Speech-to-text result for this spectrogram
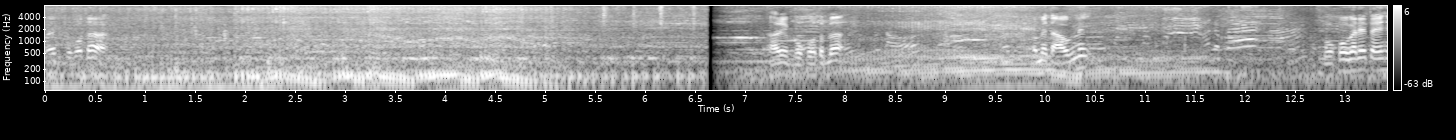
Right, buko Ari, buko ta ba? Kami tawag ni. Buko ganit eh.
